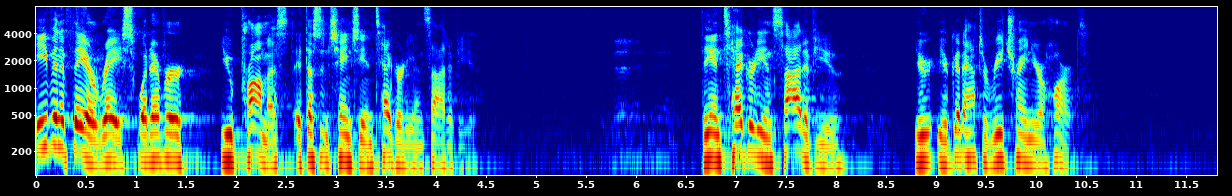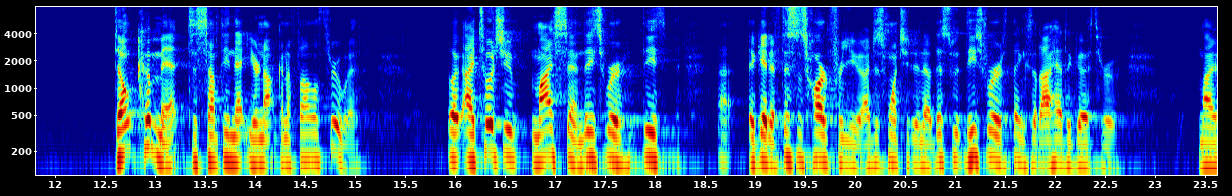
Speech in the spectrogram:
Even if they erase whatever you promised, it doesn't change the integrity inside of you. Amen. The integrity inside of you, you're, you're going to have to retrain your heart. Don't commit to something that you're not going to follow through with. Look, I told you my sin. These were these. Uh, again, if this is hard for you, I just want you to know this, these were things that I had to go through. My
